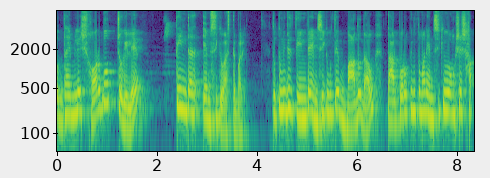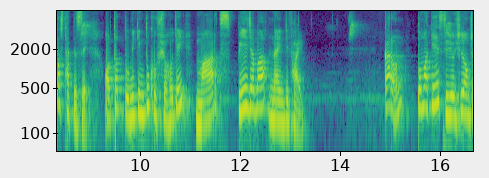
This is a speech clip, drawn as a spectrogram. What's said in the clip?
অধ্যায় মিলে সর্বোচ্চ গেলে তিনটা এমসিকিউ আসতে পারে। তো তুমি যদি তিনটা এমসিকিউতে বাদও দাও, তারপরও কিন্তু তোমার এমসিকিউ অংশে সাতাশ থাকতেছে। অর্থাৎ তুমি কিন্তু খুব সহজেই মার্কস পেয়ে যাবা নাইনটি ফাইভ কারণ তোমাকে সৃজনশীল অংশ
